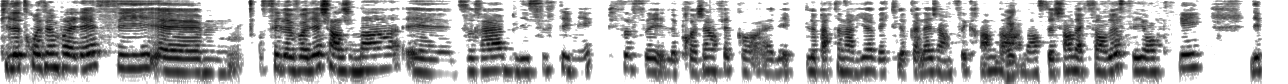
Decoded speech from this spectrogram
puis le troisième volet, c'est euh, c'est le volet changement euh, durable et systémique. Puis ça, c'est le projet, en fait, avec le partenariat avec le Collège rentre dans, dans ce champ d'action-là. C'est on crée des,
